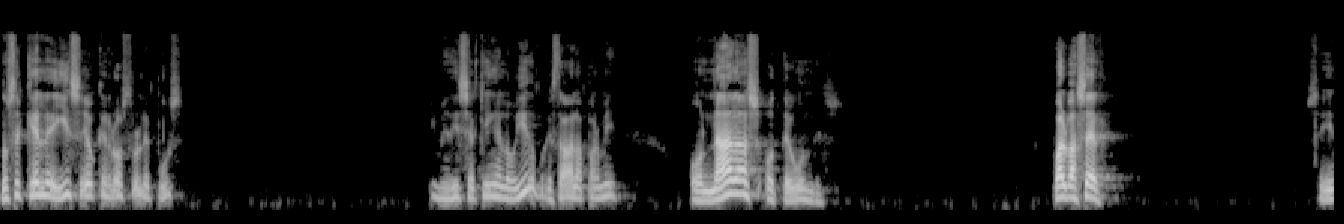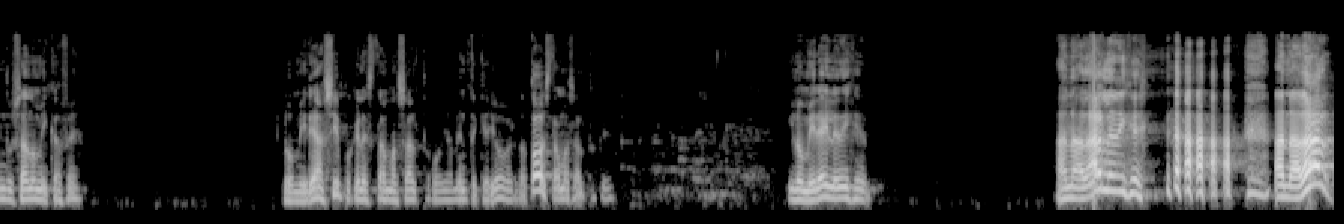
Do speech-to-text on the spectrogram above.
No sé qué le hice, yo qué rostro le puse. Y me dice aquí en el oído, porque estaba la par mí, o nadas o te hundes. ¿Cuál va a ser? Siguiendo usando mi café. Lo miré así porque él está más alto, obviamente, que yo, ¿verdad? Todo está más alto que yo. Y lo miré y le dije, a nadar, le dije, a nadar.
